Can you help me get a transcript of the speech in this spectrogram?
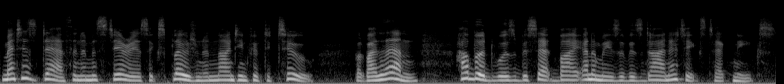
met his death in a mysterious explosion in 1952, but by then Hubbard was beset by enemies of his Dianetics techniques.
